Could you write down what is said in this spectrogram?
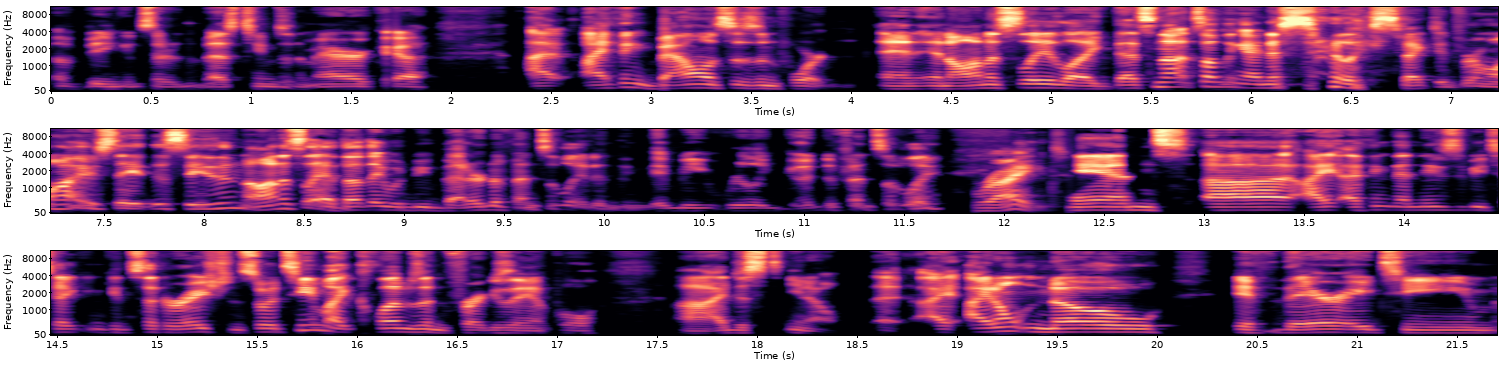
of being considered the best teams in America. I, I think balance is important. And and honestly, like that's not something I necessarily expected from Ohio State this season. Honestly, I thought they would be better defensively. I didn't think they'd be really good defensively. Right. And uh, I, I think that needs to be taken consideration. So a team like Clemson, for example, uh, I just, you know, I, I don't know if they're a team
